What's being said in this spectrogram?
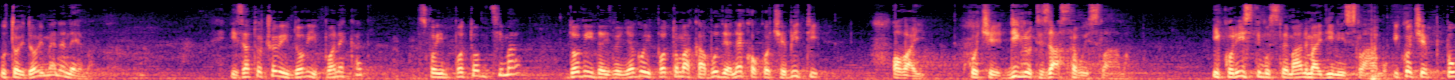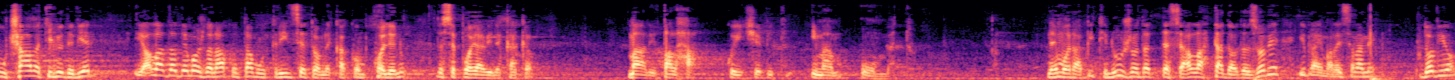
U toj dovi mene nema. I zato čovjek dovi ponekad svojim potomcima, dovi da između njegovih potomaka bude neko ko će biti ovaj, ko će dignuti zastavu islama i koristi muslimanima i dini islamu i ko će poučavati ljude vjeri i Allah da možda nakon tamo u 30. nekakvom koljenu da se pojavi nekakav mali talha koji će biti imam u ummetu. Ne mora biti nužno da, da se Allah tada odazove. Ibrahim a.s. je dovio,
